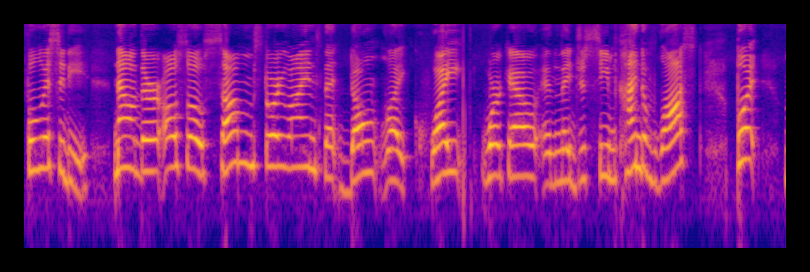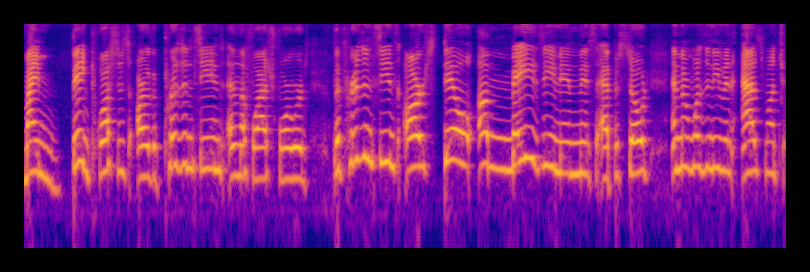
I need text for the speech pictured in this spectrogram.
felicity now there are also some storylines that don't like quite work out and they just seem kind of lost but my big pluses are the prison scenes and the flash forwards the prison scenes are still amazing in this episode, and there wasn't even as much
